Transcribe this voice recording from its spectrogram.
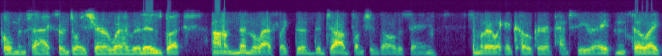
Goldman Sachs or Deutsche or whatever it is, but um, nonetheless, like the the job functions all the same, similar like a Coke or a Pepsi, right? And so like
